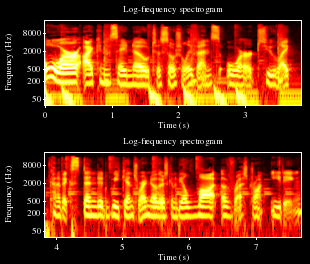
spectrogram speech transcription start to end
or I can say no to social events or to like kind of extended weekends where I know there's going to be a lot of restaurant eating.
